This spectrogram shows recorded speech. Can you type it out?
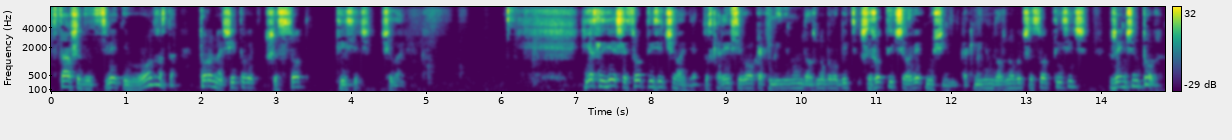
старше 20-летнего возраста Тора насчитывает 600 тысяч человек. Если есть 600 тысяч человек, то, скорее всего, как минимум должно было быть 600 тысяч человек мужчин, как минимум должно быть 600 тысяч женщин тоже.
